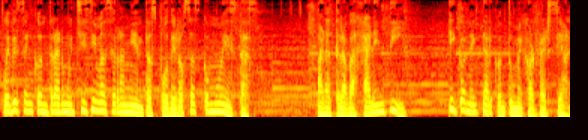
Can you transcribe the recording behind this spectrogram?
puedes encontrar muchísimas herramientas poderosas como estas para trabajar en ti y conectar con tu mejor versión.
